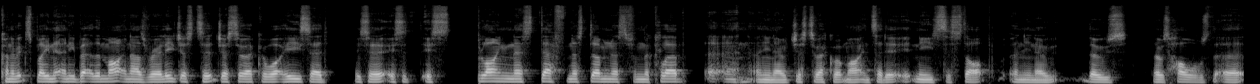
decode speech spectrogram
kind of explain it any better than Martin has really. Just to just to echo what he said, it's a it's a it's blindness, deafness, dumbness from the club, and, and you know just to echo what Martin said, it, it needs to stop, and you know those those holes that are,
